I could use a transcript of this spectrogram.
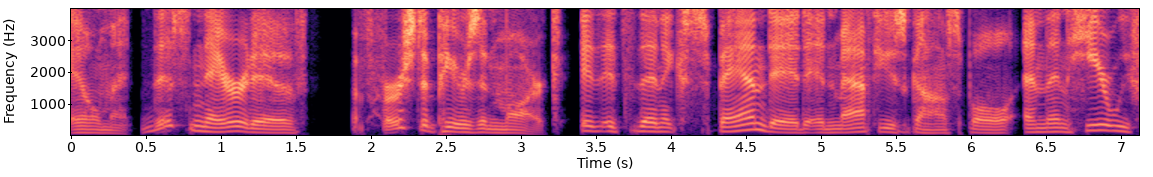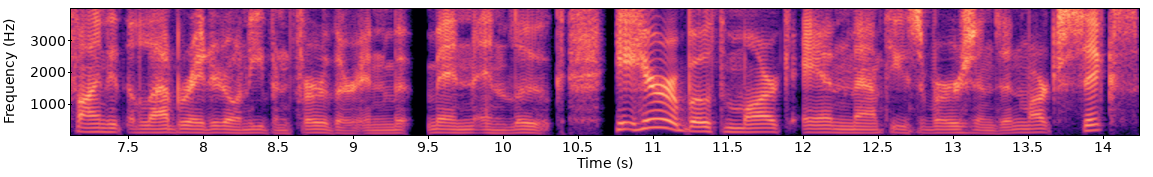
ailment. This narrative first appears in Mark. It, it's then expanded in Matthew's gospel, and then here we find it elaborated on even further in, in, in Luke. Here are both Mark and Matthew's versions. In Mark 6,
